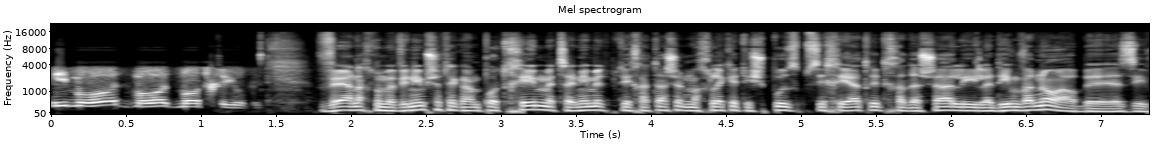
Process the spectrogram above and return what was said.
היא מאוד מאוד מאוד חיובית. ואנחנו מבינים שאתם גם פותחים, מציינים את פתיחתה של מחלקת אשפוז פסיכיאטרית חדשה לילדים ונוער בזיו.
